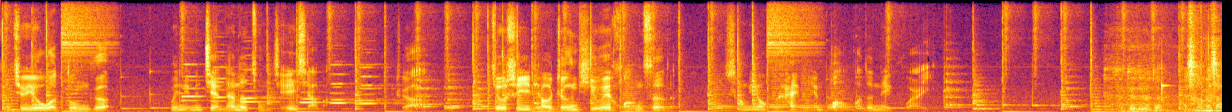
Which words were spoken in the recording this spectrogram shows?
那就由我东哥为你们简单的总结一下吧。这就是一条整体为黄色的，上面有海绵宝宝的内裤而已。对对对对对，没错没错。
